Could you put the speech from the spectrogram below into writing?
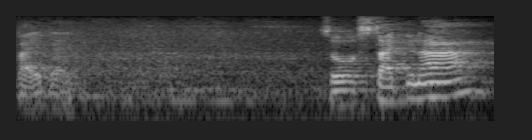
Pait eh. So, start ko na.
